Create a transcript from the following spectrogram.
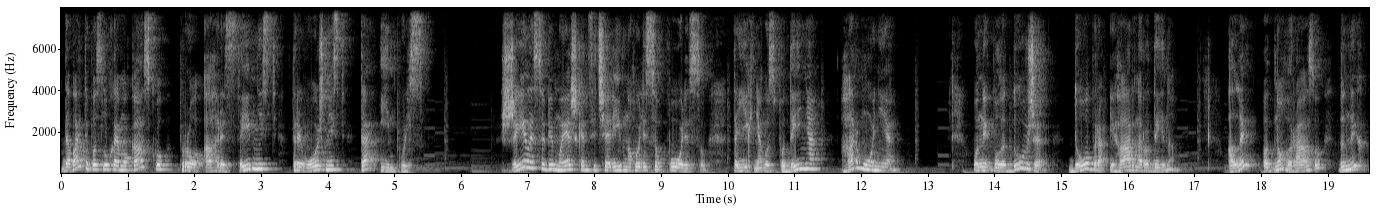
давайте послухаємо казку про агресивність, тривожність та імпульс. Жили собі мешканці чарівного лісополісу та їхня господиня Гармонія. У них була дуже добра і гарна родина. Але одного разу до них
